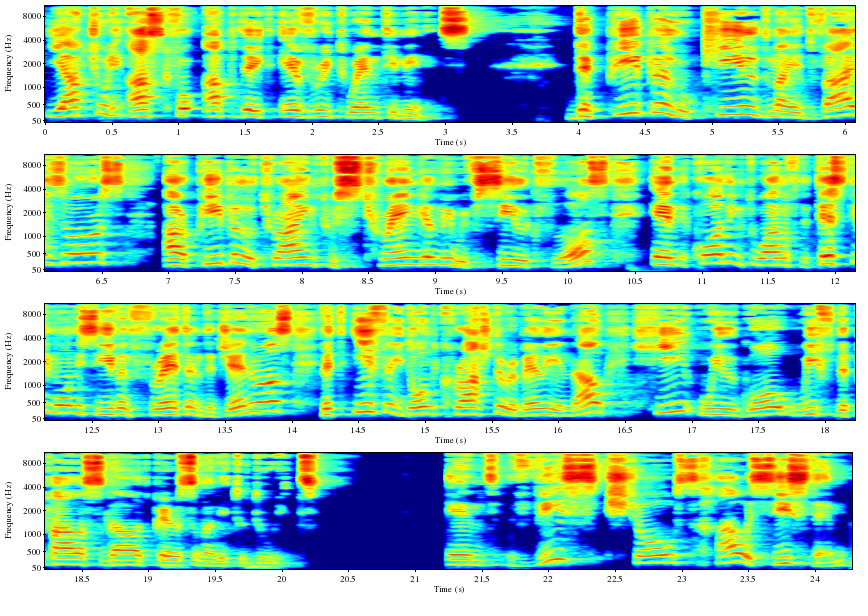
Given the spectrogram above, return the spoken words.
He actually asked for update every 20 minutes. The people who killed my advisors are people trying to strangle me with silk floss. And according to one of the testimonies, he even threatened the generals that if they don't crush the rebellion now, he will go with the palace guard personally to do it. And this shows how a system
